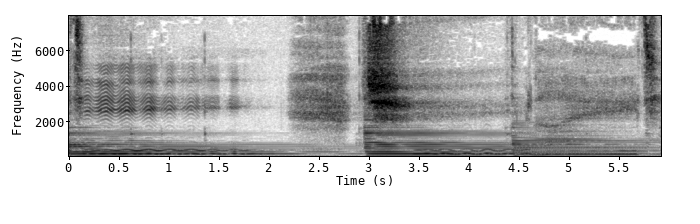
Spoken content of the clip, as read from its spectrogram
来兮，去来兮。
